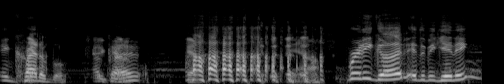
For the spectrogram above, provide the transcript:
Incredible. Okay. Incredible. Yeah. Pretty good in the beginning.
